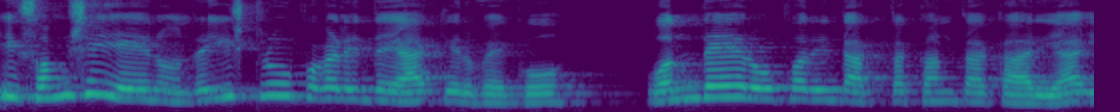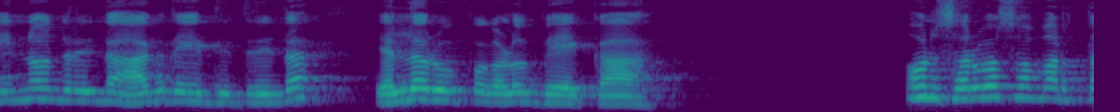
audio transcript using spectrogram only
ಈಗ ಸಂಶಯ ಏನು ಅಂದರೆ ಇಷ್ಟು ರೂಪಗಳಿಂದ ಯಾಕೆ ಇರಬೇಕು? ಒಂದೇ ರೂಪದಿಂದ ಆಗ್ತಕ್ಕಂಥ ಕಾರ್ಯ ಇನ್ನೊಂದರಿಂದ ಆಗದೇ ಇದ್ದಿದ್ದರಿಂದ ಎಲ್ಲ ರೂಪಗಳು ಬೇಕಾ? ಅವನು ಸರ್ವಸಮರ್ಥ,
